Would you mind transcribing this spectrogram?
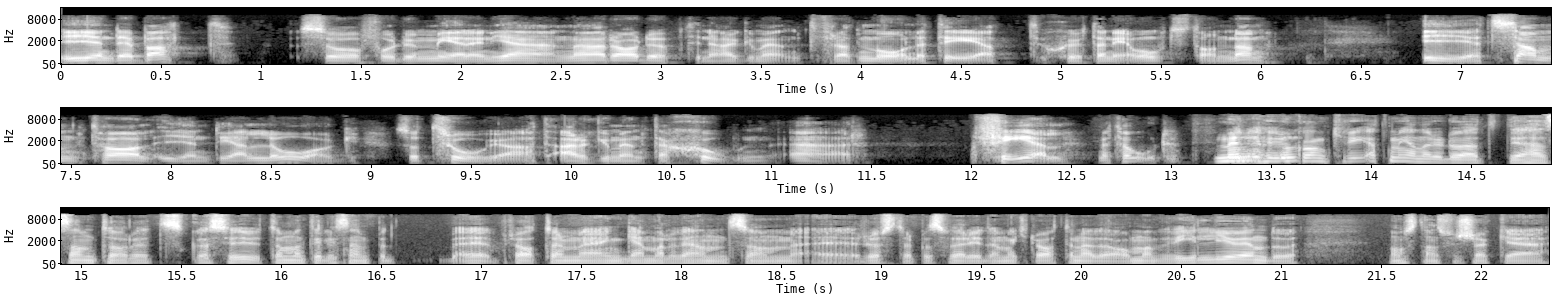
I en debatt så får du mer än gärna rada upp dina argument för att målet är att skjuta ner motståndaren. I ett samtal, i en dialog, så tror jag att argumentation är fel metod. Men, hur konkret menar du då att det här samtalet ska se ut? Om man till exempel eh, pratar med en gammal vän som eh, röstar på Sverigedemokraterna då, och man vill ju ändå någonstans försöka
